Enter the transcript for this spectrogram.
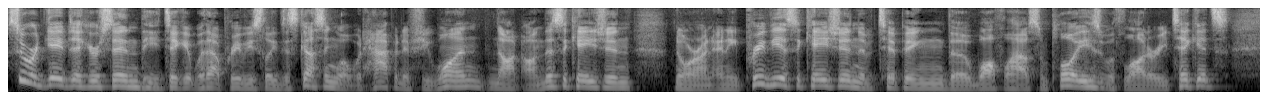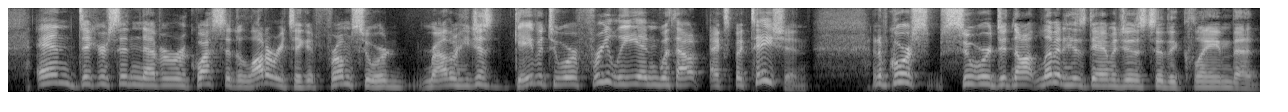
Seward gave Dickerson the ticket without previously discussing what would happen if she won, not on this occasion, nor on any previous occasion of tipping the Waffle House employees with lottery tickets, and Dickerson never requested a lottery ticket from Seward, rather, he just gave it to her freely and without expectation. And of course, Seward did not limit his damages to the claim that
